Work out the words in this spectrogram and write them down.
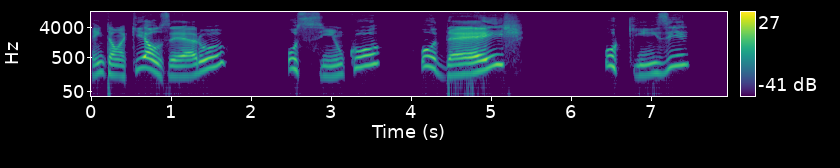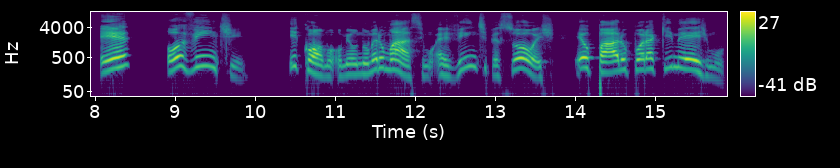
Então, aqui é o 0, o 5, o 10, o 15 e o 20. E como o meu número máximo é 20 pessoas, eu paro por aqui mesmo.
